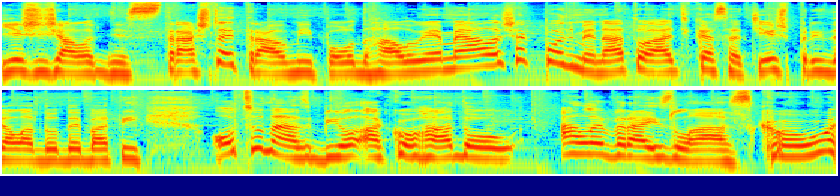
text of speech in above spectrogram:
Ježiš, ale dnes strašné traumy podhalujeme, ale však poďme na to. Aťka sa tiež pridala do debaty. Oco nás bil ako hadov, ale vraj s láskou.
